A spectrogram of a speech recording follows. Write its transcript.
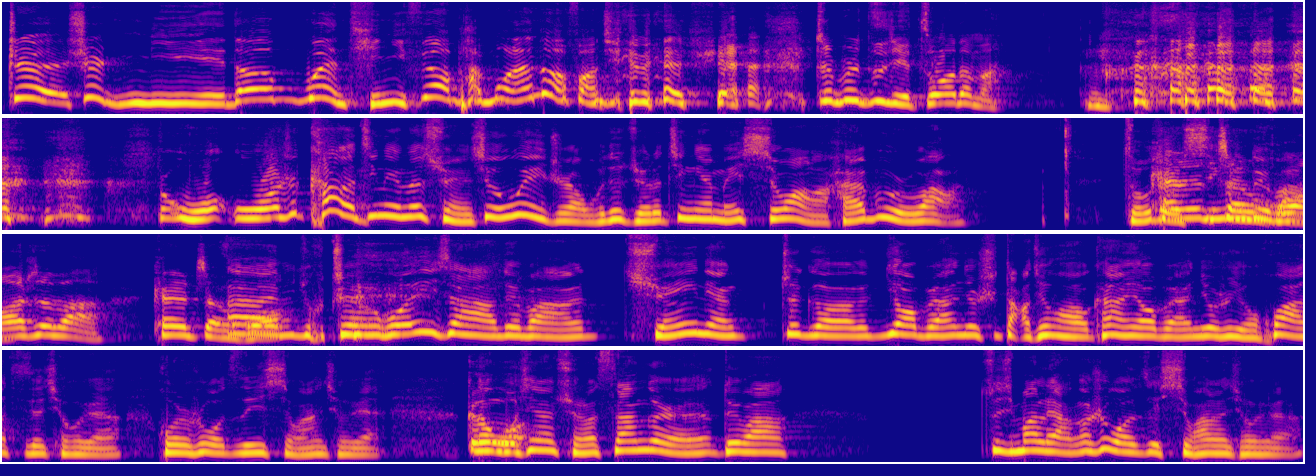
这是你的问题，你非要把莫兰特放前面选，这不是自己作的吗？我我是看了今年的选秀位置啊，我就觉得今年没希望了，还不如啊走走心，开始整对吧？活是吧？开始整活。呃，整活一下，对吧？选一点这个，要不然就是打球好看，要不然就是有话题的球员，或者说我自己喜欢的球员。那跟我我现在选了三个人，对吧？最起码两个是我自己喜欢的球员，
